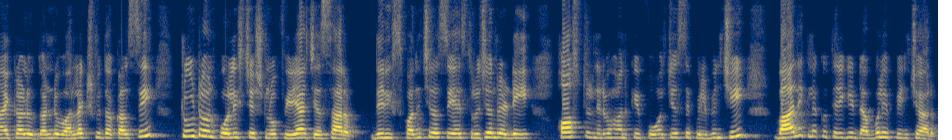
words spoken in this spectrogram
నాయకులు దండు వరలక్ష్మితో కలిసి టూ టౌన్ పోలీస్ స్టేషన్లో ఫిర్యాదు చేశారు. దీనికి స్పందించిన సీఐ సృజన్ రెడ్డి హాస్టల్ నిర్వహణకి ఫోన్ చేసి పిలిపించి బాలికలకు తిరిగి డబ్బులు ఇప్పించారు.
